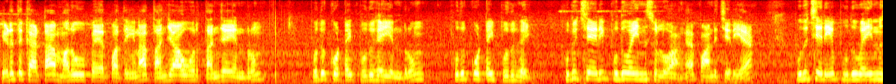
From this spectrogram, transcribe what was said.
எடுத்துக்காட்டாக மருவு பெயர் பார்த்திங்கன்னா தஞ்சாவூர் தஞ்சை என்றும் புதுக்கோட்டை புதுகை என்றும் புதுக்கோட்டை புதுகை புதுச்சேரி புதுவைன்னு சொல்லுவாங்க பாண்டிச்சேரியை. புதுச்சேரியை புதுவைன்னு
